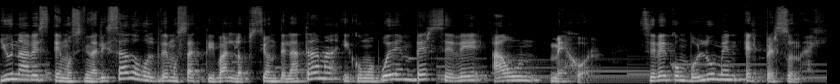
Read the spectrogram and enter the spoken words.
Y una vez hemos finalizado volvemos a activar la opción de la trama y como pueden ver se ve aún mejor. Se ve con volumen el personaje.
